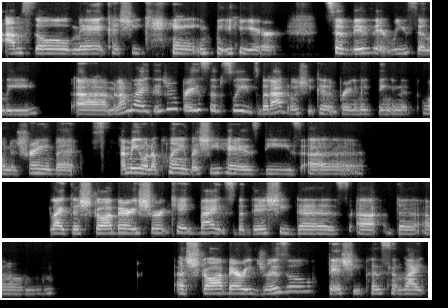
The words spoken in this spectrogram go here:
I'm so mad because she came here to visit recently. Um, and I'm like, did you bring some sweets? But I know she couldn't bring anything in the, on the train, but I mean on a plane, but she has these uh like the strawberry shortcake bites, but then she does uh the um a strawberry drizzle that she puts in like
